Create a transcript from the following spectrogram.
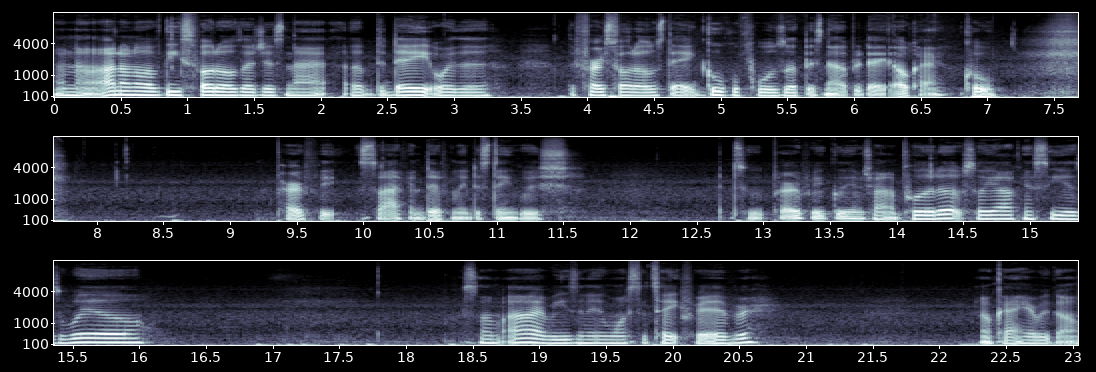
I don't know. I don't know if these photos are just not up to date or the the first photos that Google pulls up is not up to date. Okay, cool. Perfect. So I can definitely distinguish the two perfectly. I'm trying to pull it up so y'all can see as well. For some odd reason it wants to take forever. Okay, here we go.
